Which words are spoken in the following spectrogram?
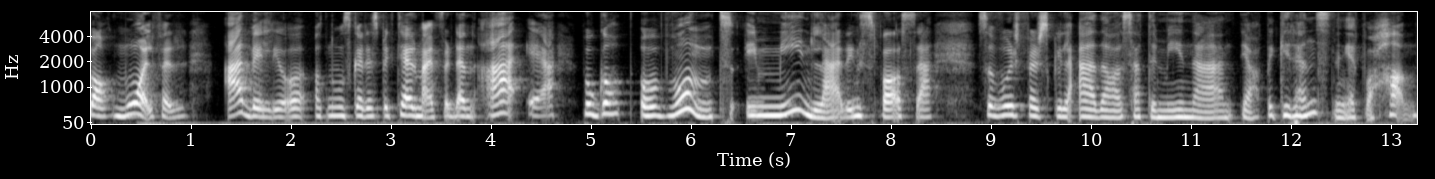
bak mål, for jeg vil jo at noen skal respektere meg for den jeg er, på godt og vondt, i min læringsfase. Så hvorfor skulle jeg da sette mine ja, begrensninger på han?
